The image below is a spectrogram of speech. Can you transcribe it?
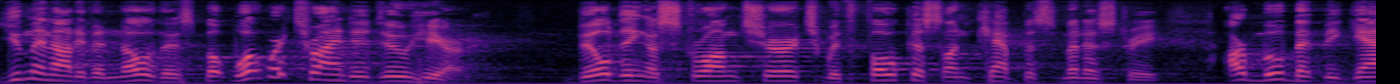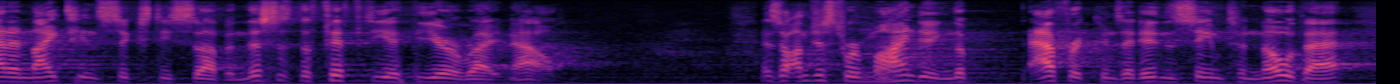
you may not even know this, but what we're trying to do here, building a strong church with focus on campus ministry, our movement began in 1967. This is the 50th year right now. And so I'm just reminding the Africans, they didn't seem to know that.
